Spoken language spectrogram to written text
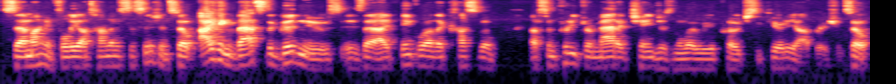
semi and fully autonomous decisions. So I think that's the good news is that I think we're on the cusp of, of some pretty dramatic changes in the way we approach security operations. So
